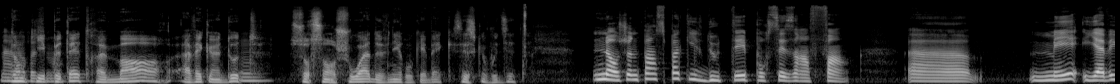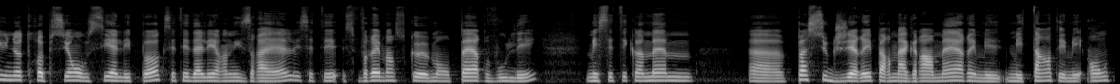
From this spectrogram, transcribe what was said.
Donc, il est peut-être mort avec un doute mm. sur son choix de venir au Québec. C'est ce que vous dites. Non, je ne pense pas qu'il doutait pour ses enfants. Euh, mais il y avait une autre option aussi à l'époque, c'était d'aller en Israël. Et c'était vraiment ce que mon père voulait mais c'était quand même euh, pas suggéré par ma grand-mère et mes, tantes et mes oncles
